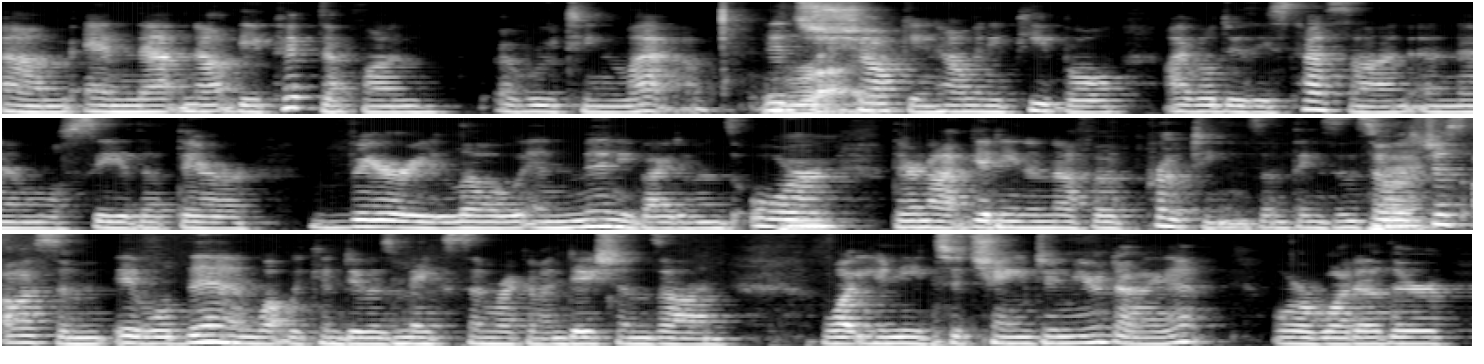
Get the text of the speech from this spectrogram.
um, and that not be picked up on a routine lab it's Right. shocking how many people i will do these tests on and then we'll see that they're very low in many vitamins or they're not getting enough of proteins and things and so Right. it's just awesome it will then what we can do is make some recommendations on what you need to change in your diet or what other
